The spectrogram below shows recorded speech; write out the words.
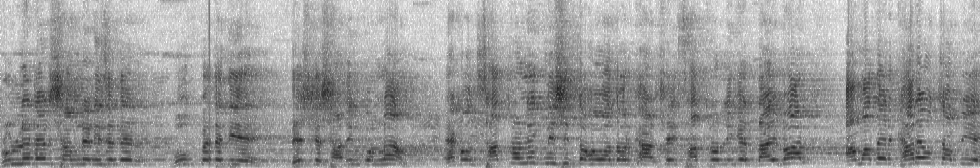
বুলেটের সামনে নিজেদের বুক পেতে দিয়ে দেশকে স্বাধীন করলাম। এখন ছাত্রলীগ নিষিদ্ধ হওয়া দরকার, সেই ছাত্রলীগের দায়ভার আমাদের ঘাড়েও চাপিয়ে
